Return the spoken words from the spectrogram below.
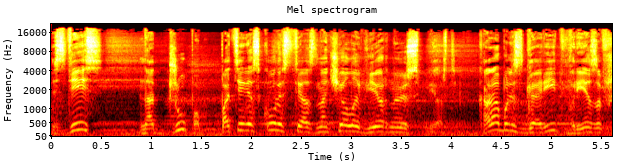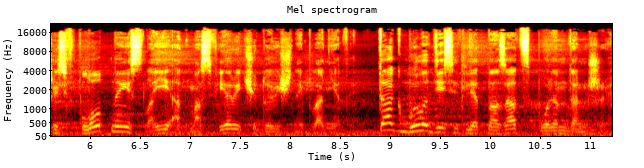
Здесь, над Джупом, потеря скорости означала верную смерть. Корабль сгорит, врезавшись в плотные слои атмосферы чудовищной планеты. Так было 10 лет назад с полем Данже.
